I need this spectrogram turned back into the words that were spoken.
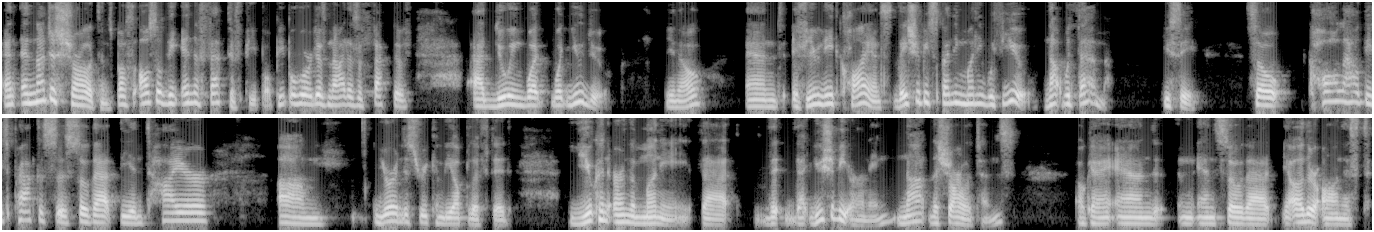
And and not just charlatans but also the ineffective people people who are just not as effective at doing what what you do you know? And if you need clients they should be spending money with you not with them you see? So call out these practices so that the entire um, your industry can be uplifted. You can earn the money that that, that you should be earning not the charlatans okay? And and, so that other honest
